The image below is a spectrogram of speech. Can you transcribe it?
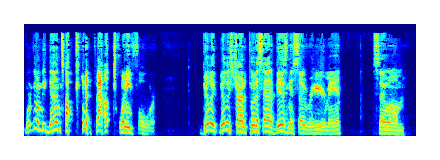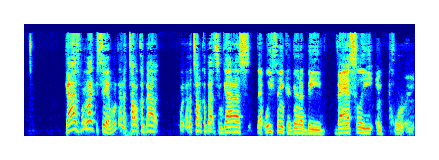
we're going to be done talking about 24 billy billy's trying to put us out of business over here man. So um guys we're like we said we're to talk about we're to talk about some guys that we think are to be vastly important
